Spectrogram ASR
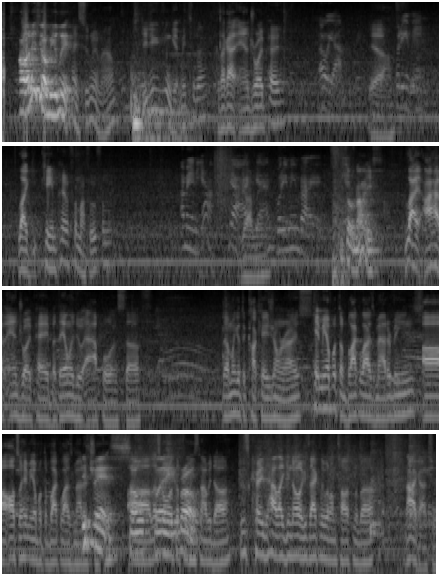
it. Oh, this gonna be lit. Hey, excuse me, man. Did you even get me today? Because I got Android Pay. Oh yeah. Yeah. What do you mean? Like, can you pay for my food for me? I mean, yeah, yeah, Yeah, I I mean- can. What do you mean by? So nice. Like, I have Android Pay, but they only do Apple and stuff. Then I'm gonna get the Caucasian rice. Hit me up with the Black Lives Matter beans. Uh, also hit me up with the Black Lives Matter This chicken. man's so uh, Let's go with the bro. Feliz Navidad. This is crazy how, like, you know exactly what I'm talking about. Now I got you.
